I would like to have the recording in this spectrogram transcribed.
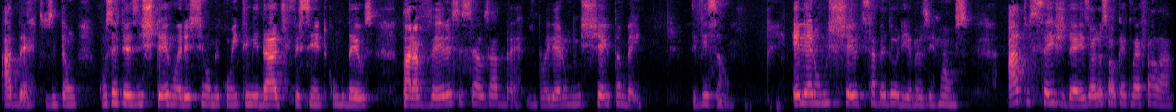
abertos. Então, com certeza, Estevão era esse homem com intimidade suficiente com Deus para ver esses céus abertos. Então, ele era um homem cheio também de visão. Ele era um homem cheio de sabedoria, meus irmãos. Atos 6,10, olha só o que é que vai falar.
